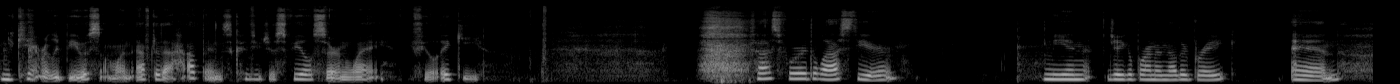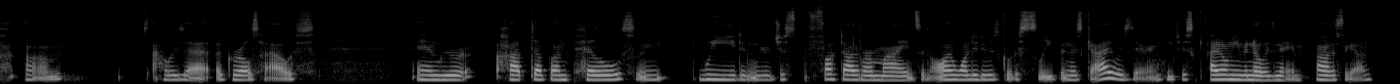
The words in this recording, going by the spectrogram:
You can't really be with someone after that happens because you just feel a certain way. You feel icky. Fast forward to last year, me and Jacob were on another break, and um, I was at a girl's house, and we were hopped up on pills and weed and we were just fucked out of our minds and all I wanted to do was go to sleep and this guy was there and he just I don't even know his name, honestly God.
